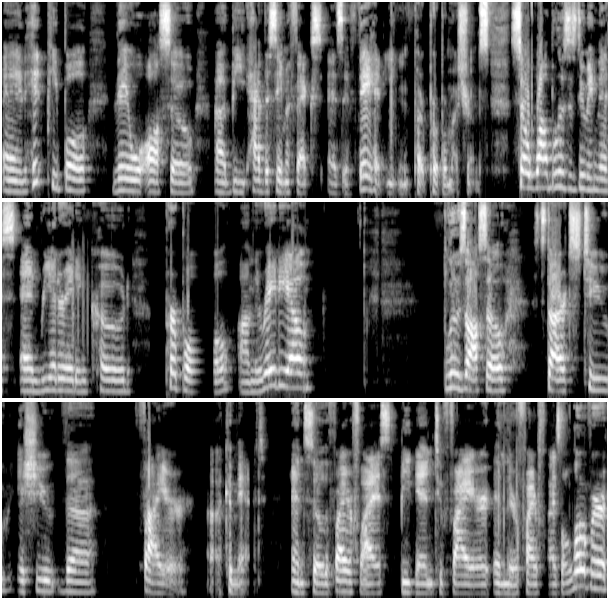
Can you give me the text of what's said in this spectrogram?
and hit people, they will also uh, be have the same effects as if they had eaten pu- purple mushrooms. So while Blues is doing this and reiterating code purple on the radio, Blues also starts to issue the fire uh, command. And so the fireflies begin to fire, and there are fireflies all over.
